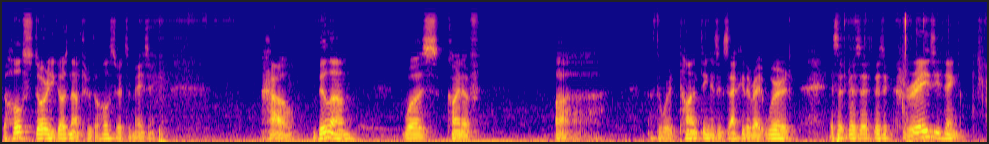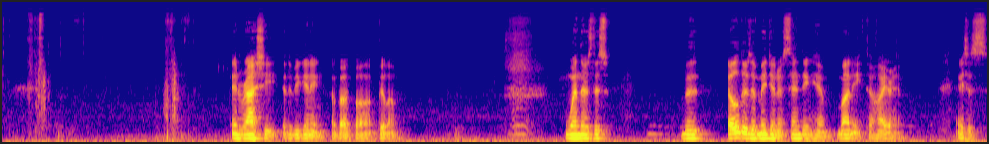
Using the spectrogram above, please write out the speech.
The whole story, he goes now through the whole story, it's amazing. How Bilam was kind of, uh, the word taunting is exactly the right word. Is that there's a there's a crazy thing in Rashi at the beginning about Bilam. When there's this, the elders of Midian are sending him money to hire him. And he says,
